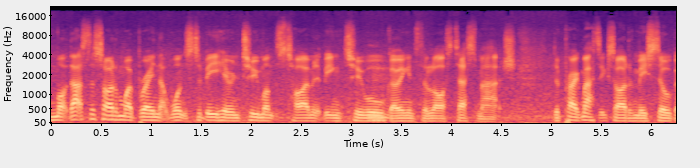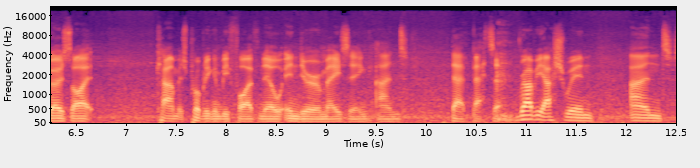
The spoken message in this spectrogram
my, that's the side of my brain that wants to be here in two months' time and it being two all hmm. going into the last Test match. The pragmatic side of me still goes like, Cam, it's probably going to be five 0 India are amazing and they're better. Ravi Ashwin and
